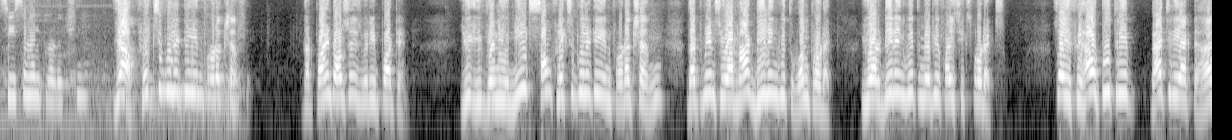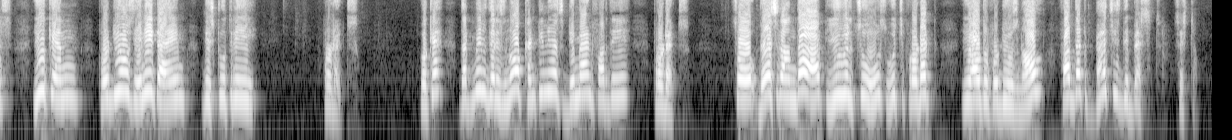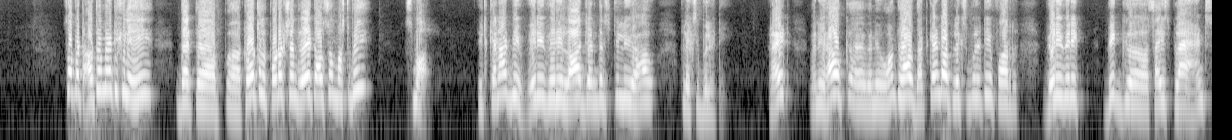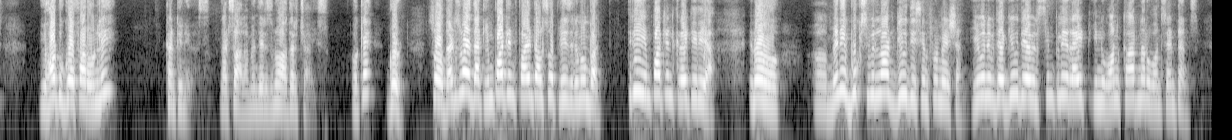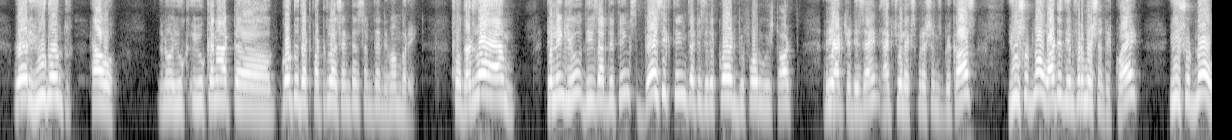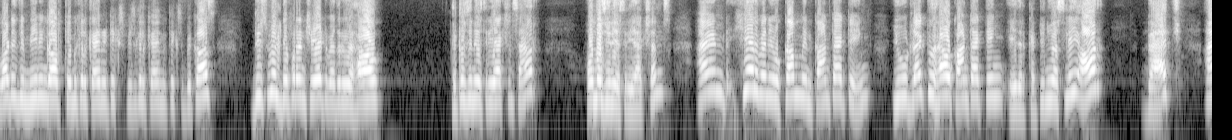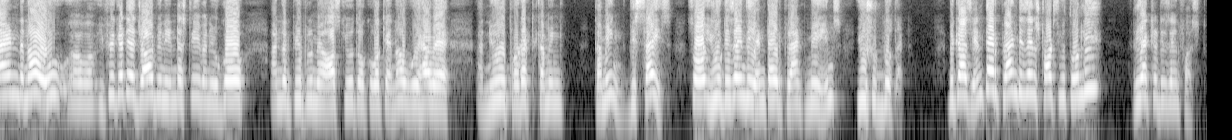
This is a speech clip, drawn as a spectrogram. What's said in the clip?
seasonal production. yeah flexibility in production. That point also is very important. You when you need some flexibility in production that means you are not dealing with one product. You are dealing with maybe 5 6 products. So if you have 2 3 batch reactors you can produce any time these 2 3 products okay that means there is no continuous demand for the products so based on that you will choose which product you have to produce now for that batch is the best system so, but automatically that uh, uh, total production rate also must be small. It cannot be very very large and then still you have flexibility, right. When you have uh, when you want to have that kind of flexibility for very very big uh, size plants, you have to go for only continuous. That is all. I mean there is no other choice. Okay, good. So that is why that important point also please remember three important criteria. You know uh, many books will not give this information. Even if they give, they will simply write in one corner one sentence where you do not have you know you, you cannot uh, go to that particular sentence and then remember it. So, that is why I am telling you these are the things basic things that is required before we start reactor design actual expressions because you should know what is the information required you should know what is the meaning of chemical kinetics physical kinetics because this will differentiate whether you have heterogeneous reactions or homogeneous reactions and here when you come in contacting you would like to have contacting either continuously or batch and now uh, if you get a job in industry when you go and then people may ask you okay now we have a, a new product coming coming this size. So, you design the entire plant means you should know that because entire plant design starts with only reactor design first.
